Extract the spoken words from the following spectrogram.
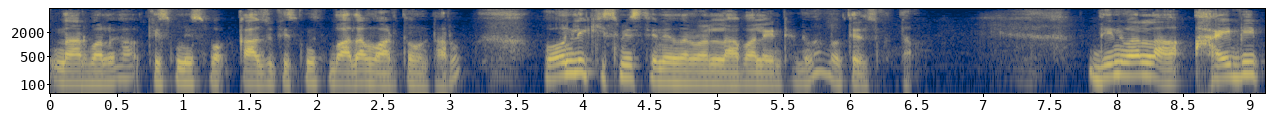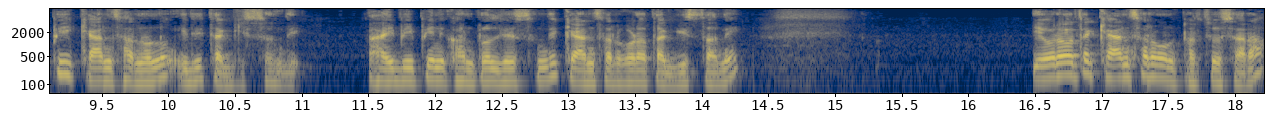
నార్మల్గా కిస్మిస్ కాజు కిస్మిస్ బాదం వాడుతూ ఉంటారు. ఓన్లీ కిస్మిస్ తినేదాని వల్ల లాభాలు ఏంటంటే మనం తెలుసుకుందాం. దీనివల్ల హై బీపీ క్యాన్సర్ను ఇది తగ్గిస్తుంది. హై బీపీని కంట్రోల్ చేస్తుంది క్యాన్సర్ కూడా తగ్గిస్తుంది. ఎవరైతే క్యాన్సర్ ఉంటారు చూసారా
